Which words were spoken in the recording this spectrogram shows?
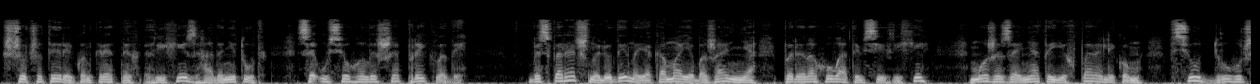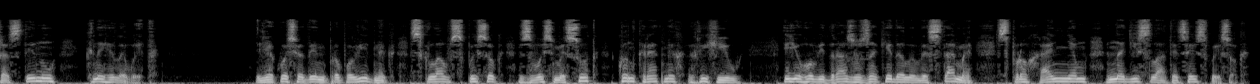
що чотири конкретних гріхи, згадані тут, це усього лише приклади. Безперечно, людина, яка має бажання перерахувати всі гріхи, може зайняти їх переліком всю другу частину книги Левит. Якось один проповідник склав список з 800 конкретних гріхів, і його відразу закидали листами з проханням надіслати цей список.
